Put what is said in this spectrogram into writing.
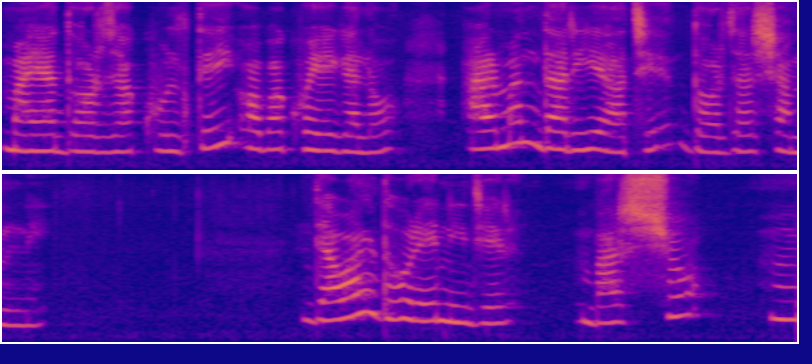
মায়া দরজা খুলতেই অবাক হয়ে গেল। আরমান দাঁড়িয়ে আছে দরজার সামনে। দেওয়াল ধরে নিজের ভারসাম্য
